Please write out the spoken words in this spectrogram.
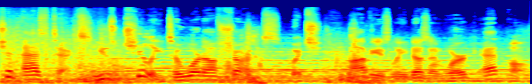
Ancient Aztecs used chili to ward off sharks, which obviously doesn't work at all.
